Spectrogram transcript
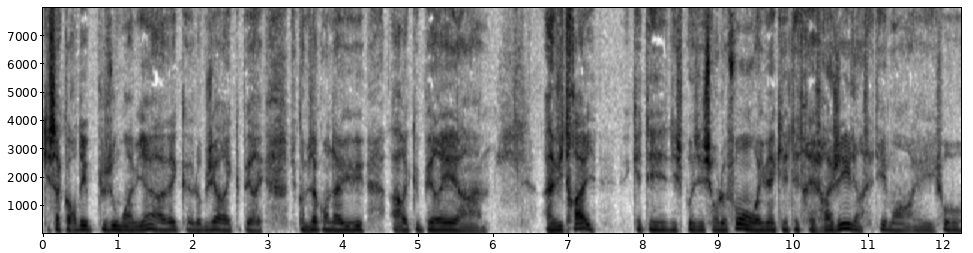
qui s'accordait plus ou moins bien avec l'objet à récupérer. C'est comme ça qu'on a eu à récupérer un, vitrail qui était disposé sur le fond. On voyait bien qu'il était très fragile. Et on s'est dit, bon, il faut,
